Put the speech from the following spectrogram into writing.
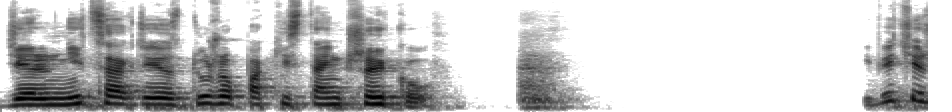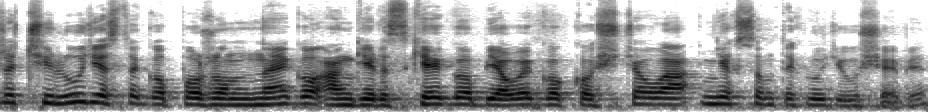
dzielnica, gdzie jest dużo Pakistańczyków. I wiecie, że ci ludzie z tego porządnego, angielskiego, białego kościoła nie chcą tych ludzi u siebie?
